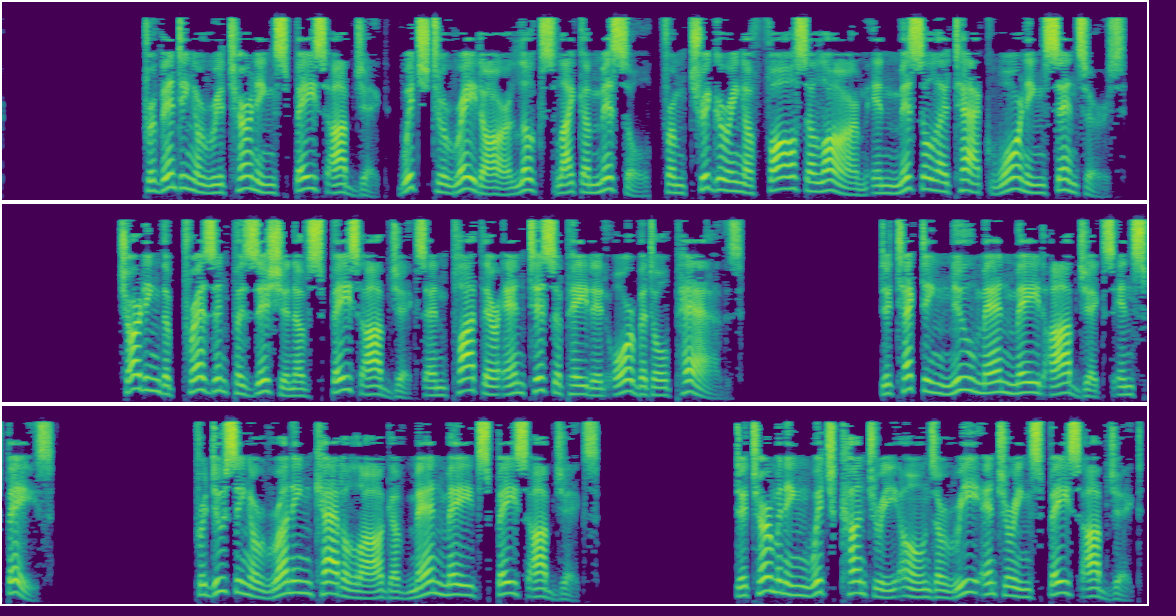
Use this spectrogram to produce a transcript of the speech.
preventing a returning space object, which to radar looks like a missile, from triggering a false alarm in missile attack warning sensors, charting the present position of space objects and plot their anticipated orbital paths, detecting new man-made objects in space, producing a running catalogue of man-made space objects, determining which country owns a re-entering space object,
